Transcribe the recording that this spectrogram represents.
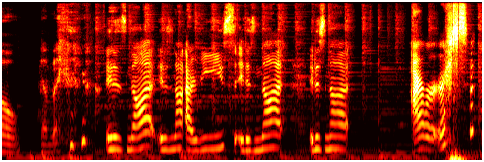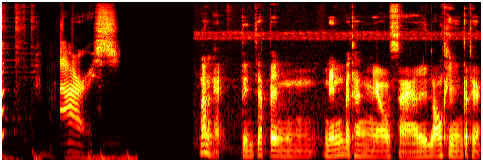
Oh, yeah, but It is not. It is not Iris. It is not. It is not ours. ours. นั่นแหละ ถึงจะเป็นเน้นไปทางแนวสายร้องเพลงก็เถอะ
